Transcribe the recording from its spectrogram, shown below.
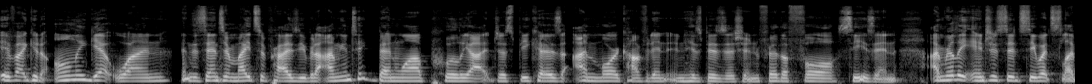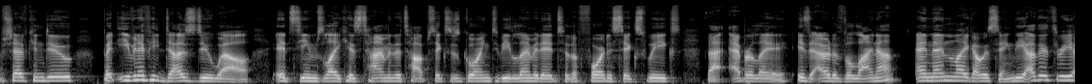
if I could only get one, and this answer might surprise you, but I'm going to take Benoit Pouliot just because I'm more confident in his position for the full season. I'm really interested to see what Slepyshev can do, but even if he does do well, it seems like his time in the top six is going to be limited to the four to six weeks that Eberle is out of the lineup. And then, like I was saying, the other three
